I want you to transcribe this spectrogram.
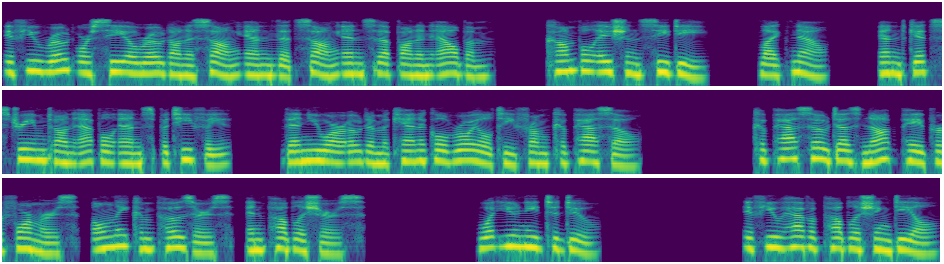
If you wrote or CO wrote on a song and that song ends up on an album, compilation CD, like now, and gets streamed on Apple and Spotify, then you are owed a mechanical royalty from Capasso. Capasso does not pay performers, only composers and publishers. What you need to do. If you have a publishing deal,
